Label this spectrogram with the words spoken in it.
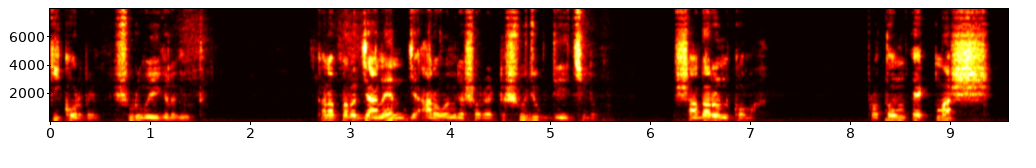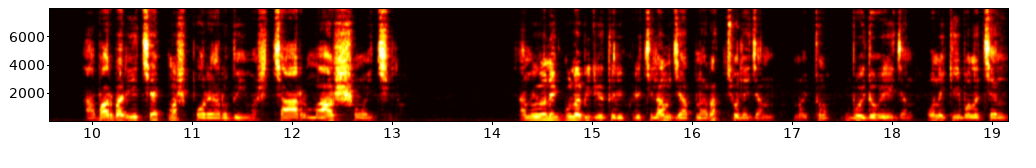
কি করবেন? শুরু হয়ে গেল কিন্তু। কারণ আপনারা জানেন যে আরব আমিরাত সরকার একটা সুযোগ দিয়েছিল, সাধারণ কমা প্রথম এক মাস, আবার বাড়িয়েছে এক মাস, পরে আরও দুই মাস, চার মাস সময় ছিল। আমি অনেকগুলা ভিডিও তৈরি করেছিলাম যে আপনারা চলে যান, নয়তো বৈধ হয়ে যান। অনেকেই বলেছেন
